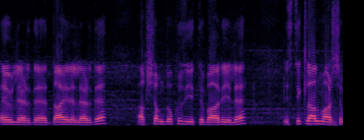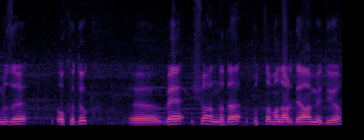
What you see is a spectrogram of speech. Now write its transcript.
evlerde, dairelerde akşam 9 itibariyle İstiklal Marşımızı okuduk Ee, ve şu anda da kutlamalar devam ediyor.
